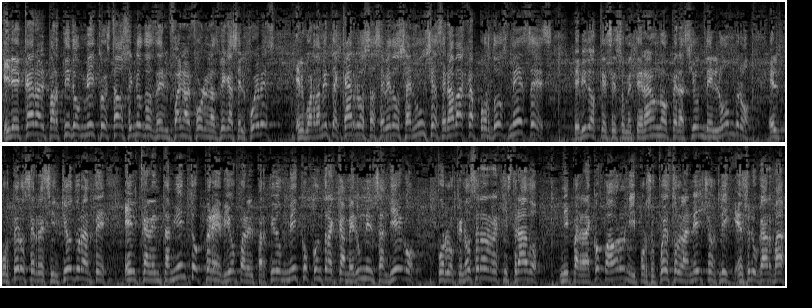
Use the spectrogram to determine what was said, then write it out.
Y de cara al partido México-Estados Unidos desde el Final Four en Las Vegas el jueves, el guardameta Carlos Acevedo se anuncia será baja por dos meses debido a que se someterá a una operación del hombro. El portero se resintió durante el calentamiento previo para el partido México contra Camerún en San Diego, por lo que no será registrado ni para la Copa Oro ni por supuesto la Nations League. En su lugar va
